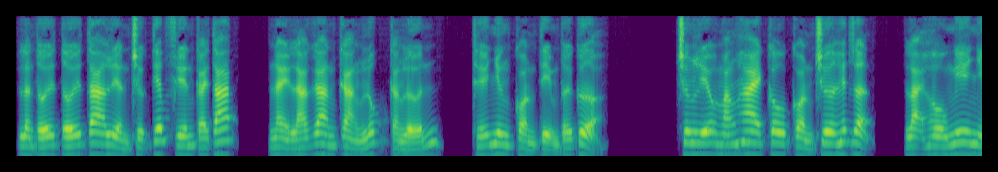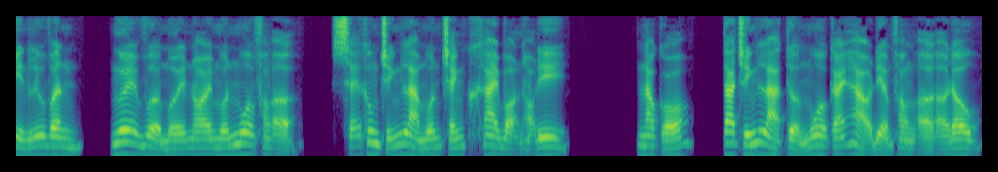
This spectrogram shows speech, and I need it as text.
lần tới tới ta liền trực tiếp phiến cái tát, này lá gan càng lúc càng lớn, thế nhưng còn tìm tới cửa. Trương Liễu mắng hai câu còn chưa hết giận, lại hầu nghi nhìn Lưu Vân, ngươi vừa mới nói muốn mua phòng ở, sẽ không chính là muốn tránh khai bọn họ đi. Nào có, ta chính là tưởng mua cái hảo điểm phòng ở ở đâu.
